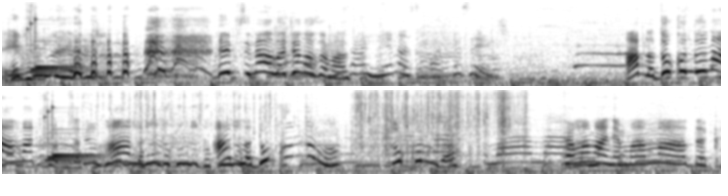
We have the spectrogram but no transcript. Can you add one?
Hepsini böyle. Hepsini alacaksın o zaman. Sen yiyemezsin başka seç. Abla dokunduğunu almak zorundasın. Tamam Abla. buna dokundu dokundu. Abla dokundu mu? Dokundu. Tamam anne mama aldık.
